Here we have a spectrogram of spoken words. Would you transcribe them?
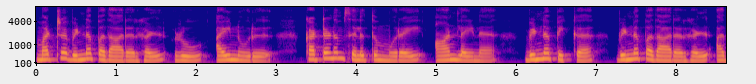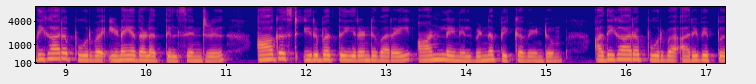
மற்ற விண்ணப்பதாரர்கள் ரூ ஐநூறு. கட்டணம் செலுத்தும் முறை ஆன்லைன. விண்ணப்பிக்க விண்ணப்பதாரர்கள் அதிகாரப்பூர்வ இணையதளத்தில் சென்று ஆகஸ்ட் இருபத்து இரண்டு வரை ஆன்லைனில் விண்ணப்பிக்க வேண்டும். அதிகாரப்பூர்வ அறிவிப்பு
